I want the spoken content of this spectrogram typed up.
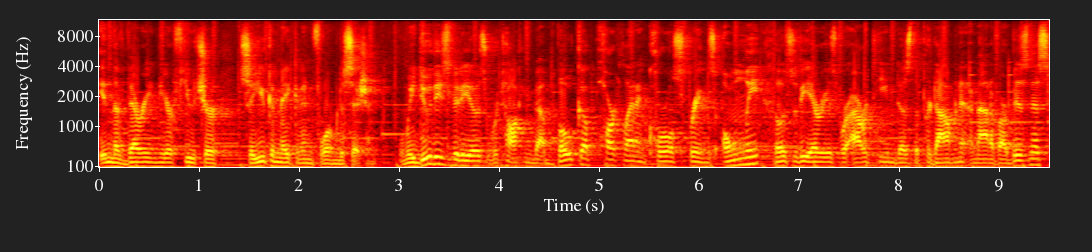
in the very near future so you can make an informed decision. When we do these videos, we're talking about Boca, Parkland, and Coral Springs only. Those are the areas where our team does the predominant amount of our business,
